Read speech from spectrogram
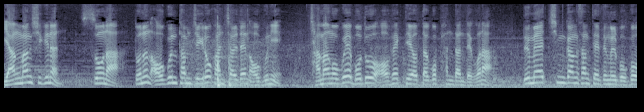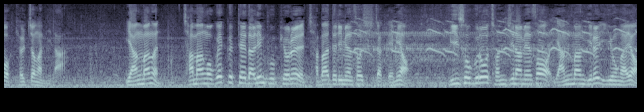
양망 시기는 소나 또는 어군 탐지기로 관찰된 어군이 자망어구에 모두 어획되었다고 판단되거나 뜸의 침강 상태 등을 보고 결정합니다. 양망은 자망어구의 끝에 달린 부표를 잡아들이면서 시작되며 미속으로 전진하면서 양망기를 이용하여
